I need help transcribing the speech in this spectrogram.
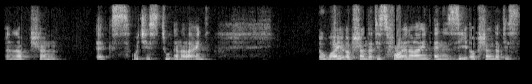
an option X, which is 2n aligned, a Y option that is 4n aligned, and a Z option that is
